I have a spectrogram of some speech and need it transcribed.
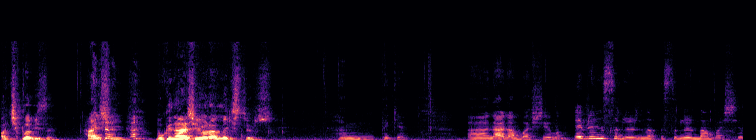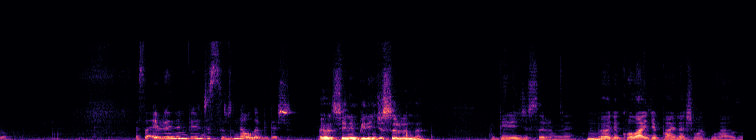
Açıkla bize. Her şeyi. Bugün her şeyi öğrenmek istiyoruz. Hmm, peki. Ee, nereden başlayalım? Evrenin sırlarını, sırlarından başlayalım. Mesela evrenin birinci sırrı ne olabilir? Evet, senin birinci sırrın ne? Birinci sırrım ne? Hmm. Öyle kolayca paylaşmak mı lazım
